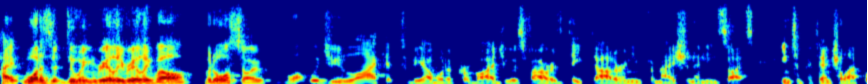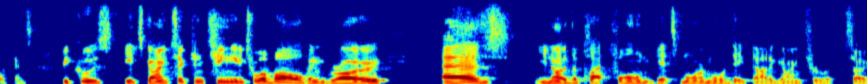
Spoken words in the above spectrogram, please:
hey, what is it doing really, really well? But also, what would you like it to be able to provide you as far as deep data and information and insights into potential applicants? Because it's going to continue to evolve and grow as you know the platform gets more and more deep data going through it. So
